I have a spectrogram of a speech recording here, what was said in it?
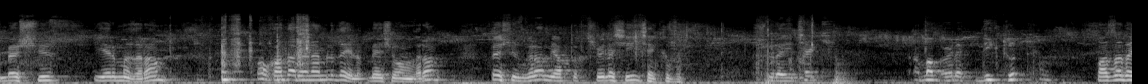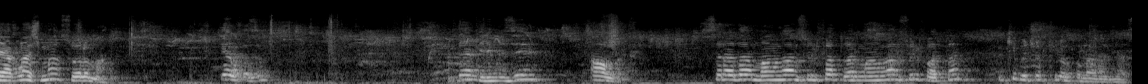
...520 gram o kadar önemli değil 5-10 gram. 500 gram yaptık. Şöyle şeyi çek kızım. Şurayı çek. Ama böyle dik tut. Fazla da yaklaşma, soluma. Gel kızım. Demirimizi aldık. Sırada mangan sülfat var. Mangan sülfattan 2,5 kilo kullanacağız.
